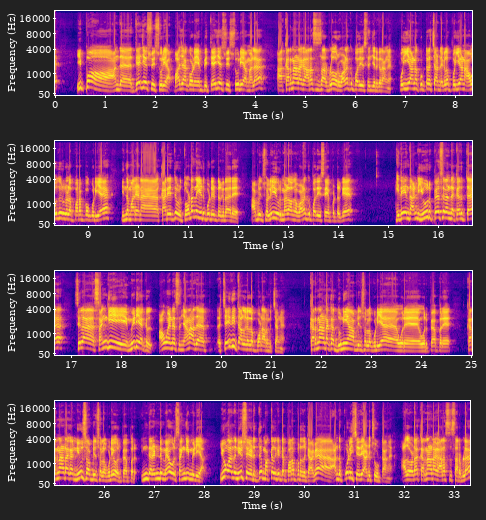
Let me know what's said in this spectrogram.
இப்போ அந்த தேஜஸ்வி சூர்யா பாஜகவுடைய எம்பி தேஜஸ்வி சூர்யா மேலே கர்நாடக அரசு சார்பில் ஒரு வழக்கு பதிவு செஞ்சுருக்கிறாங்க. பொய்யான குற்றச்சாட்டுகளை பொய்யான அவதூறுகளை பரப்பக்கூடிய இந்த மாதிரியான காரியத்தை தொடர்ந்து ஈடுபட்டு இருக்கிறாரு அப்படின்னு சொல்லி இவர் மேலே அவங்க வழக்கு பதிவு செய்யப்பட்டிருக்கு. இதையும் தாண்டி இவர் பேசுகிற இந்த கருத்தை சில சங்கி மீடியாக்கள் அவங்க என்ன செஞ்சாங்கன்னா அதை செய்தித்தாள்களில் போட ஆரம்பிச்சாங்க. கர்நாடகா துனியா அப்படின்னு சொல்லக்கூடிய ஒரு ஒரு பேப்பரு கர்நாடகா நியூஸ் அப்படின்னு சொல்லக்கூடிய ஒரு பேப்பர் இந்த ரெண்டுமே ஒரு சங்கி மீடியா. இவங்க அந்த நியூஸை எடுத்து மக்கள்கிட்ட பரப்புறதுக்காக அந்த போலி செய்தி அடிச்சு விட்டாங்க. அதோட கர்நாடக அரசு சார்பில்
